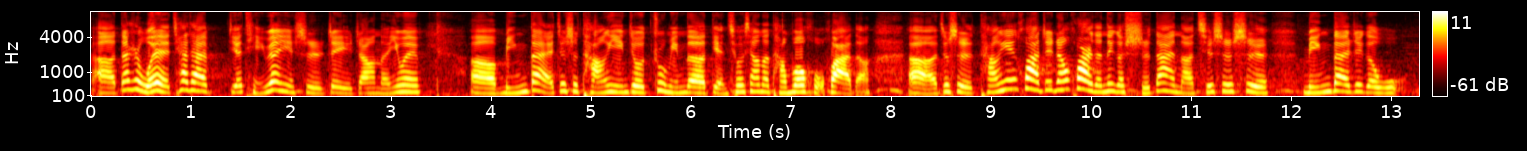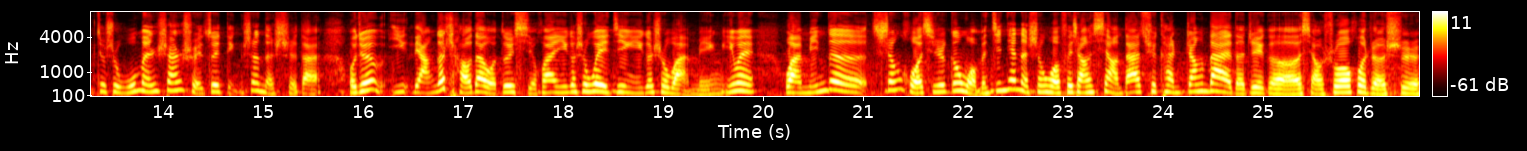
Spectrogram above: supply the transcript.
啊、但是我也恰恰也挺愿意是这一张的，因为。呃，明代就是唐寅，就著名的点秋香的唐伯虎画的，呃，就是唐寅画这张画的那个时代呢，其实是明代这个吴就是吴门山水最鼎盛的时代。我觉得一两个朝代我最喜欢，一个是魏晋，一个是晚明，因为晚明的生活其实跟我们今天的生活非常像。大家去看张岱的这个小说，或者是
